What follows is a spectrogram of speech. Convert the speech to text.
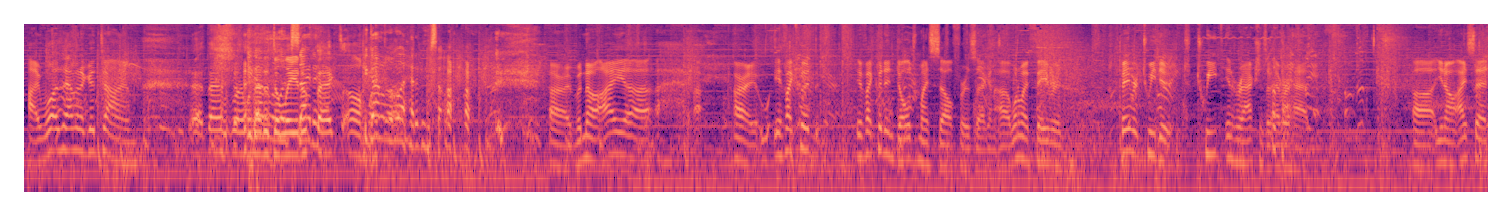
I was having a good time. That, that's when He we got had a little delayed excited. effect. Oh, He my got a little ahead of himself. All right, but no, I. Uh, all right, if I could, if I could indulge myself for a second, uh, one of my favorite favorite tweet tweet interactions I've ever had. Uh, you know, I said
